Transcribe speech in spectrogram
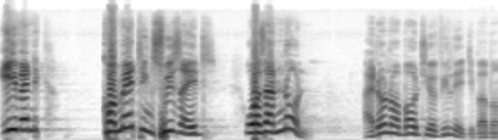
Even committing suicide was unknown. I don't know about your village, Baba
